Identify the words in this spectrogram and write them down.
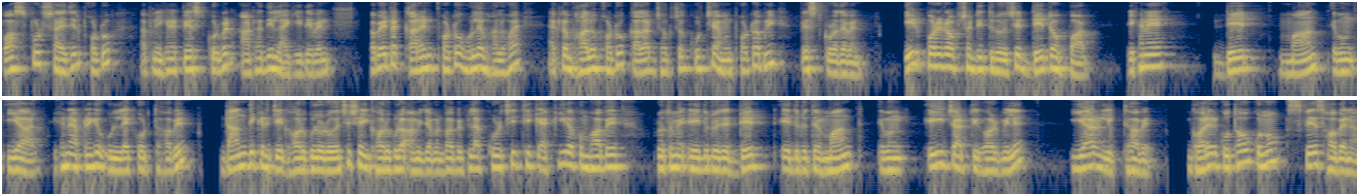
পাসপোর্ট সাইজের ফটো আপনি এখানে পেস্ট করবেন, আঠা দিয়ে লাগিয়ে দেবেন। তবে এটা কারেন্ট ফটো হলে ভালো হয়। একটা ভালো ফটো কালার ঝকঝক করছে, এমন ফটো আপনি পেস্ট করে দেবেন। এরপরের অপশানটিতে রয়েছে ডেট অফ বার্থ এখানে ডেট মান্থ এবং ইয়ার এখানে আপনাকে উল্লেখ করতে হবে। ডান দিকের যে ঘরগুলো রয়েছে, সেই ঘরগুলো আমি যেমনভাবে ফিল আপ করেছি, ঠিক একই রকমভাবে প্রথমে এই দুটো যে ডেট এই দুটোতে মান্থ এবং এই চারটি ঘর মিলে ইয়ার লিখতে হবে। ঘরের কোথাও কোনো স্পেস হবে না।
